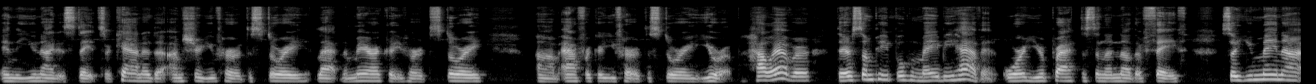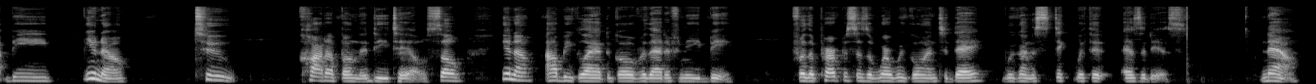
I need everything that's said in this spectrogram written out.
in the United States or Canada, I'm sure you've heard the story. Latin America, you've heard the story. Um, Africa, you've heard the story. Europe. However, there's some people who maybe haven't, or you're practicing another faith. So you may not be, you know, too caught up on the details. So, you know, I'll be glad to go over that if need be for the purposes of where we're going today, we're going to stick with it as it is. Now,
